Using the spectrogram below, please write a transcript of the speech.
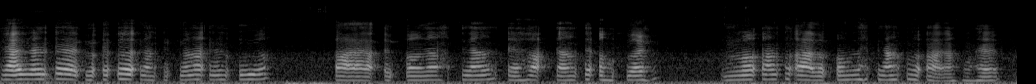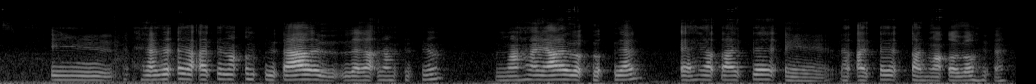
Realmente el proceso de transición a cultura para las personas trans es bastante complejo, no tanto para los hombres trans como para las mujeres. Y realmente la parte más complicada de, de la transición, más allá de lo social, es la parte, eh, la parte farmacológica, lo que es las hormonas, eh, las cirugías de vacunación, el cambio de nombre. Eh,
